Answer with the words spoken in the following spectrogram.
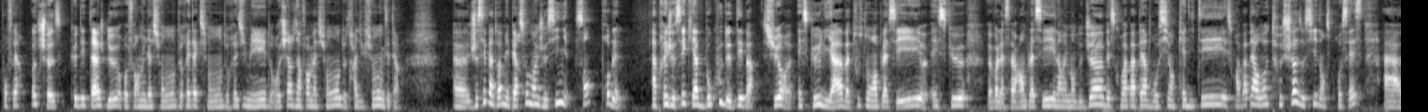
pour faire autre chose que des tâches de reformulation, de rédaction, de résumé, de recherche d'informations, de traduction, etc. Euh, je sais pas toi, mais perso, moi, je signe sans problème. Après, je sais qu'il y a beaucoup de débats sur euh, est-ce que l'IA va tous nous remplacer, euh, est-ce que euh, voilà, ça va remplacer énormément de jobs, est-ce qu'on va pas perdre aussi en qualité, est-ce qu'on va pas perdre autre chose aussi dans ce process à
